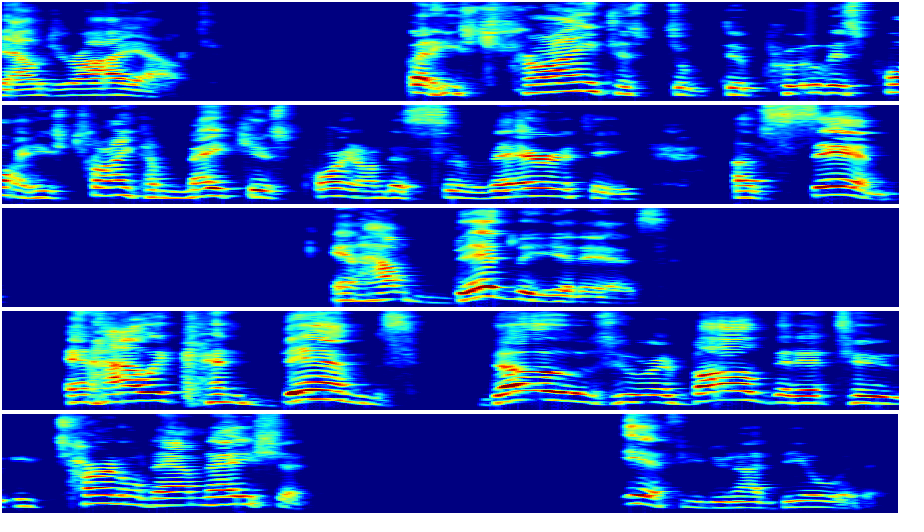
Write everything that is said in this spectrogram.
gouge your eye out. But he's trying to, to, to prove his point. He's trying to make his point on the severity of sin and how deadly it is and how it condemns those who are involved in it to eternal damnation if you do not deal with it.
